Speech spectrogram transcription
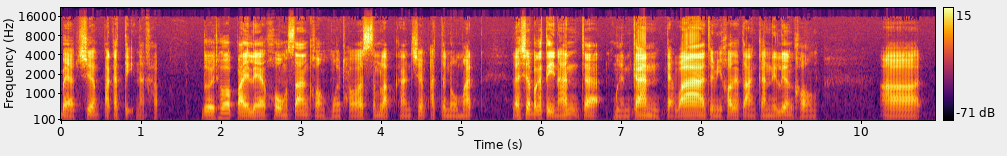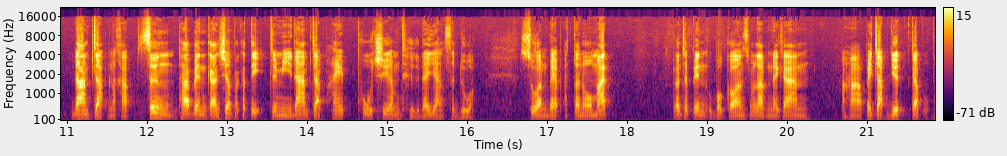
แบบเชื่อมปกตินะครับ โดยทั่วไปแล้วโครงสร้างของหัวทอชสำหรับการเชื่อมอัตโนมัติ และเชื่อมปกตินั้นจะเหมือนกัน แต่ว่าจะมีข้อแตกต่างกันในเรื่องของอด้ามจับนะครับ ซึ่งถ้าเป็นการเชื่อมปกติจะมีด้ามจับให้ผู้เชื่อมถือได้อย่างสะดวก ส่วนแบบอัตโนมัติ ก็จะเป็นอุปกรณ์สำหรับในการาไปจับยึดกับอุป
